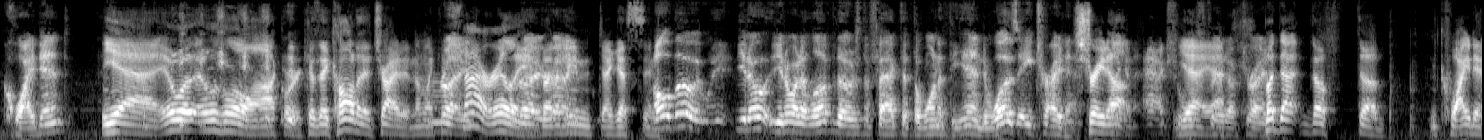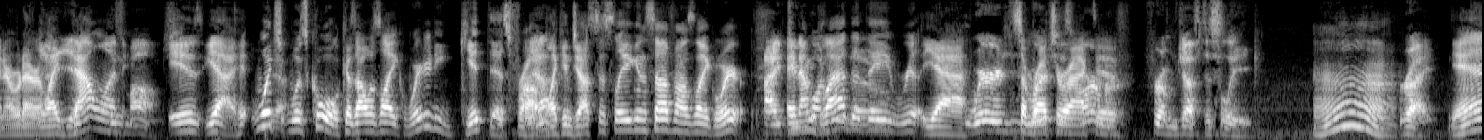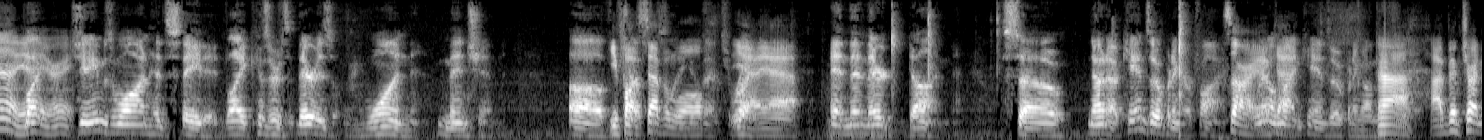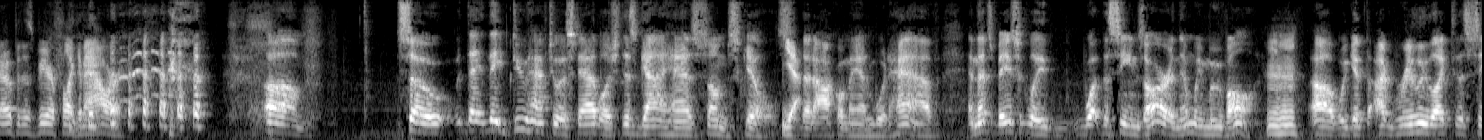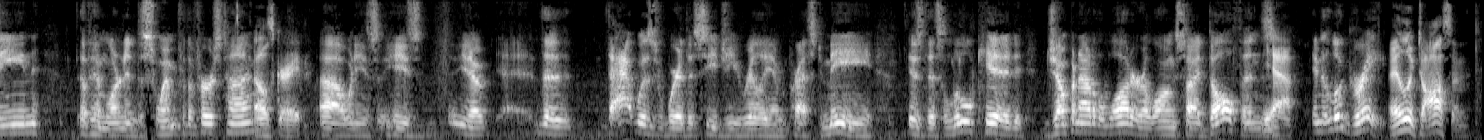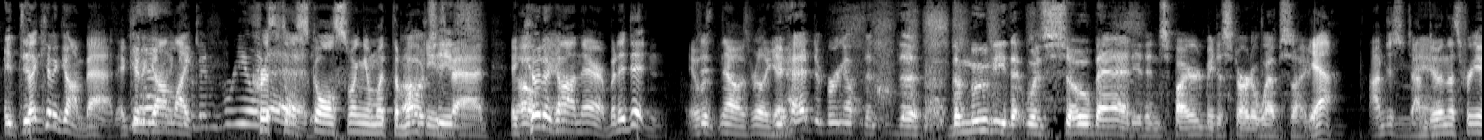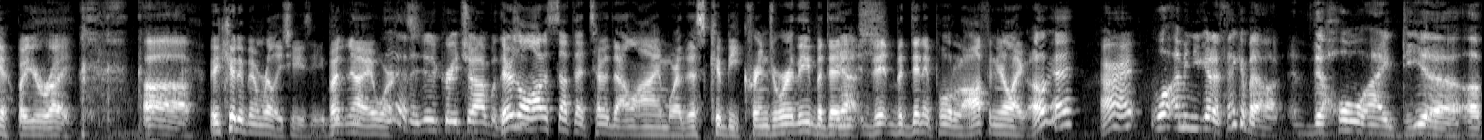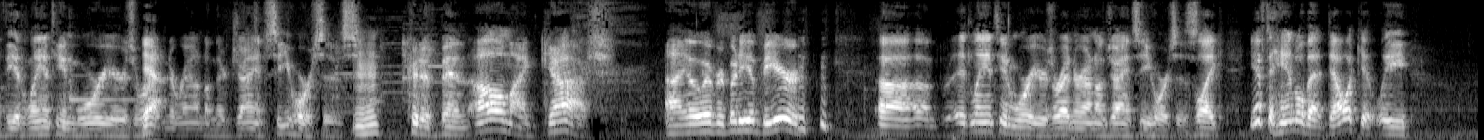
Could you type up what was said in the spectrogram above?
quindent. Yeah, it was it was a little awkward because they called it a trident. I'm like, Right. it's not really, Right, but right. I mean, I guess in, Although you know, you know what I love though is the fact that the one at the end was a trident, straight like up, an actual yeah, straight yeah. up trident. But that the the Quindent or whatever, like yeah, that one is yeah, which Yeah. was cool because I was like, where did he get this from? Yeah. Like in Justice League and stuff. I was like, where? I and I'm glad though, that they really yeah. where some where's his retroactive- from Justice League, Ah, right? yeah, yeah, but you're right. James Wan had stated, like, because there's there is one mention of You fought Justice Steppenwolf, events, yeah, right? yeah. and then they're done. So no, no, cans opening are fine. Sorry, we don't mind cans opening on this. Ah, I've been trying to open this beer for like an hour. Um, so they, they do have to establish this guy has some skills Yeah. that Aquaman would have, and that's basically what the scenes are. And then we move on. Mm-hmm. Uh, we get. The, I really liked the scene of him learning to swim for the first time that was great. uh, when he's he's you know the that was where the CG really impressed me is this little kid jumping out of the water alongside dolphins. Yeah. and it looked great. It looked awesome. It did- that could have gone bad. It could have Yeah, gone like really Crystal bad. Skull swinging with the monkeys jeez. bad. It Oh, could have gone there, but it didn't. It was no, it was really good. You had to bring up the, the the movie that was so bad it inspired me to start a website. yeah, I'm just I'm doing this for you. but you're right. Uh, It could have been really cheesy, but no, it worked. yeah, they did a great job with There's it. There's a lot of stuff that towed that line where this could be cringeworthy, but then Yes. th- but then it pulled it off, and you're like, okay, all right, Well, I mean, you got to think about the whole idea of the Atlantean warriors Yeah. Mm-hmm. riding around on their giant seahorses could have been, oh my gosh, I owe everybody a beer. uh, Atlantean warriors riding around on giant seahorses. Like, you have to handle that delicately,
